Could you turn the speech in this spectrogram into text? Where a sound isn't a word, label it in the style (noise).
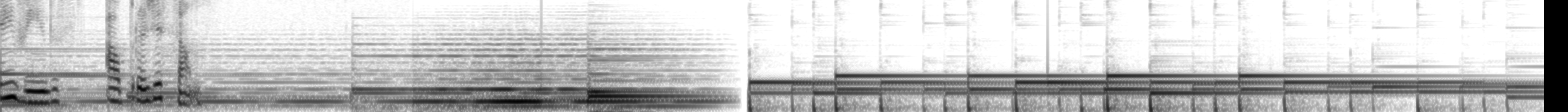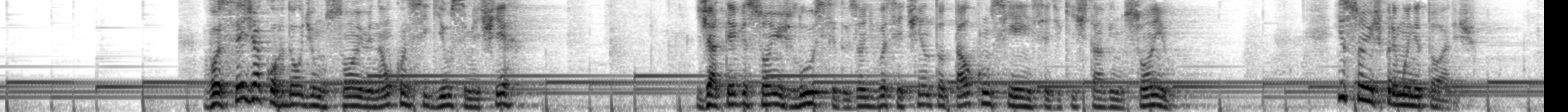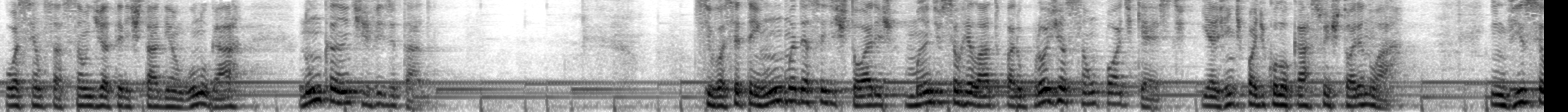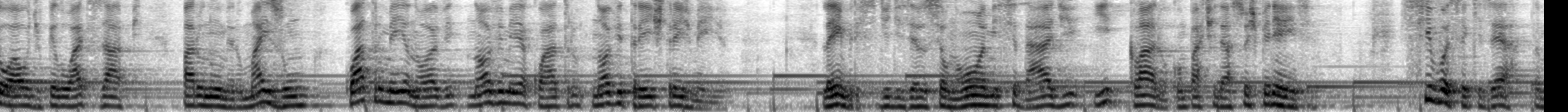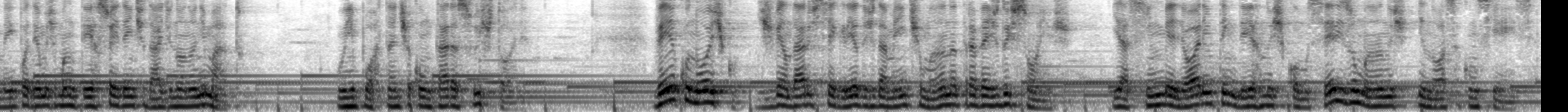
bem-vindos ao Projeção. Você já acordou de um sonho e não conseguiu se mexer? Já teve sonhos lúcidos onde você tinha total consciência de que estava em um sonho? E sonhos premonitórios? Ou a sensação de já ter estado em algum lugar nunca antes visitado? Se você tem uma dessas histórias, mande o seu relato para o Projeção Podcast e a gente pode colocar sua história no ar. Envie seu áudio pelo WhatsApp para o número mais um 469 964 9336. Lembre-se de dizer o seu nome, cidade e, claro, compartilhar sua experiência. Se você quiser, também podemos manter sua identidade no anonimato. O importante é contar a sua história. Venha conosco desvendar os segredos da mente humana através dos sonhos e assim melhor entender-nos como seres humanos e nossa consciência.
